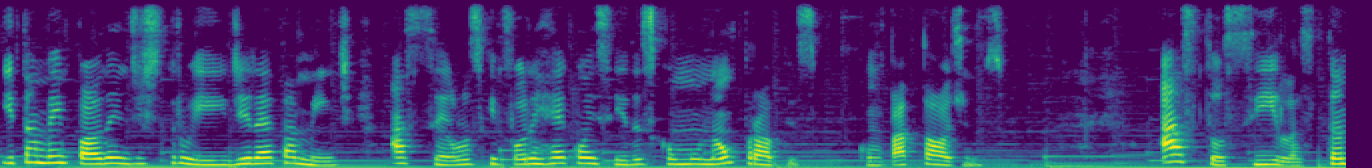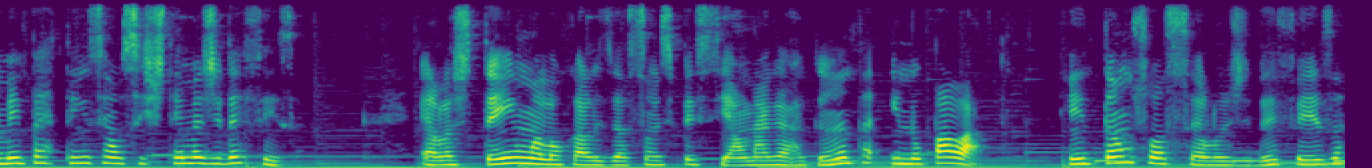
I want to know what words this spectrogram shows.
e também podem destruir diretamente as células que forem reconhecidas como não próprias, como patógenos. As tocilas também pertencem ao sistema de defesa. Elas têm uma localização especial na garganta e no palato. Então, suas células de defesa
